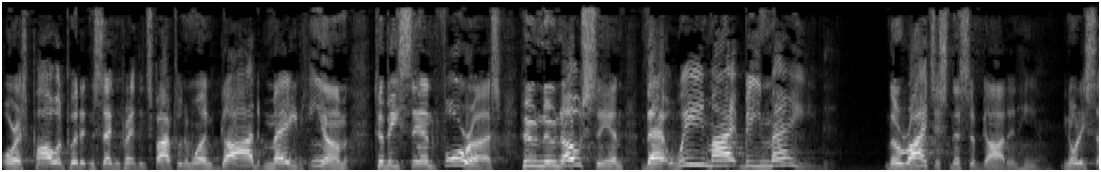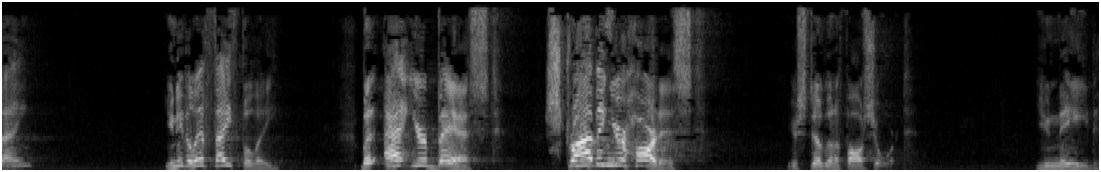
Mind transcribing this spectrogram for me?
Or as Paul would put it in 2 Corinthians 5.21, God made Him to be sin for us, who knew no sin, that we might be made the righteousness of God in Him. You know what He's saying? You need to live faithfully, but at your best, striving your hardest, you're still going to fall short. You need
